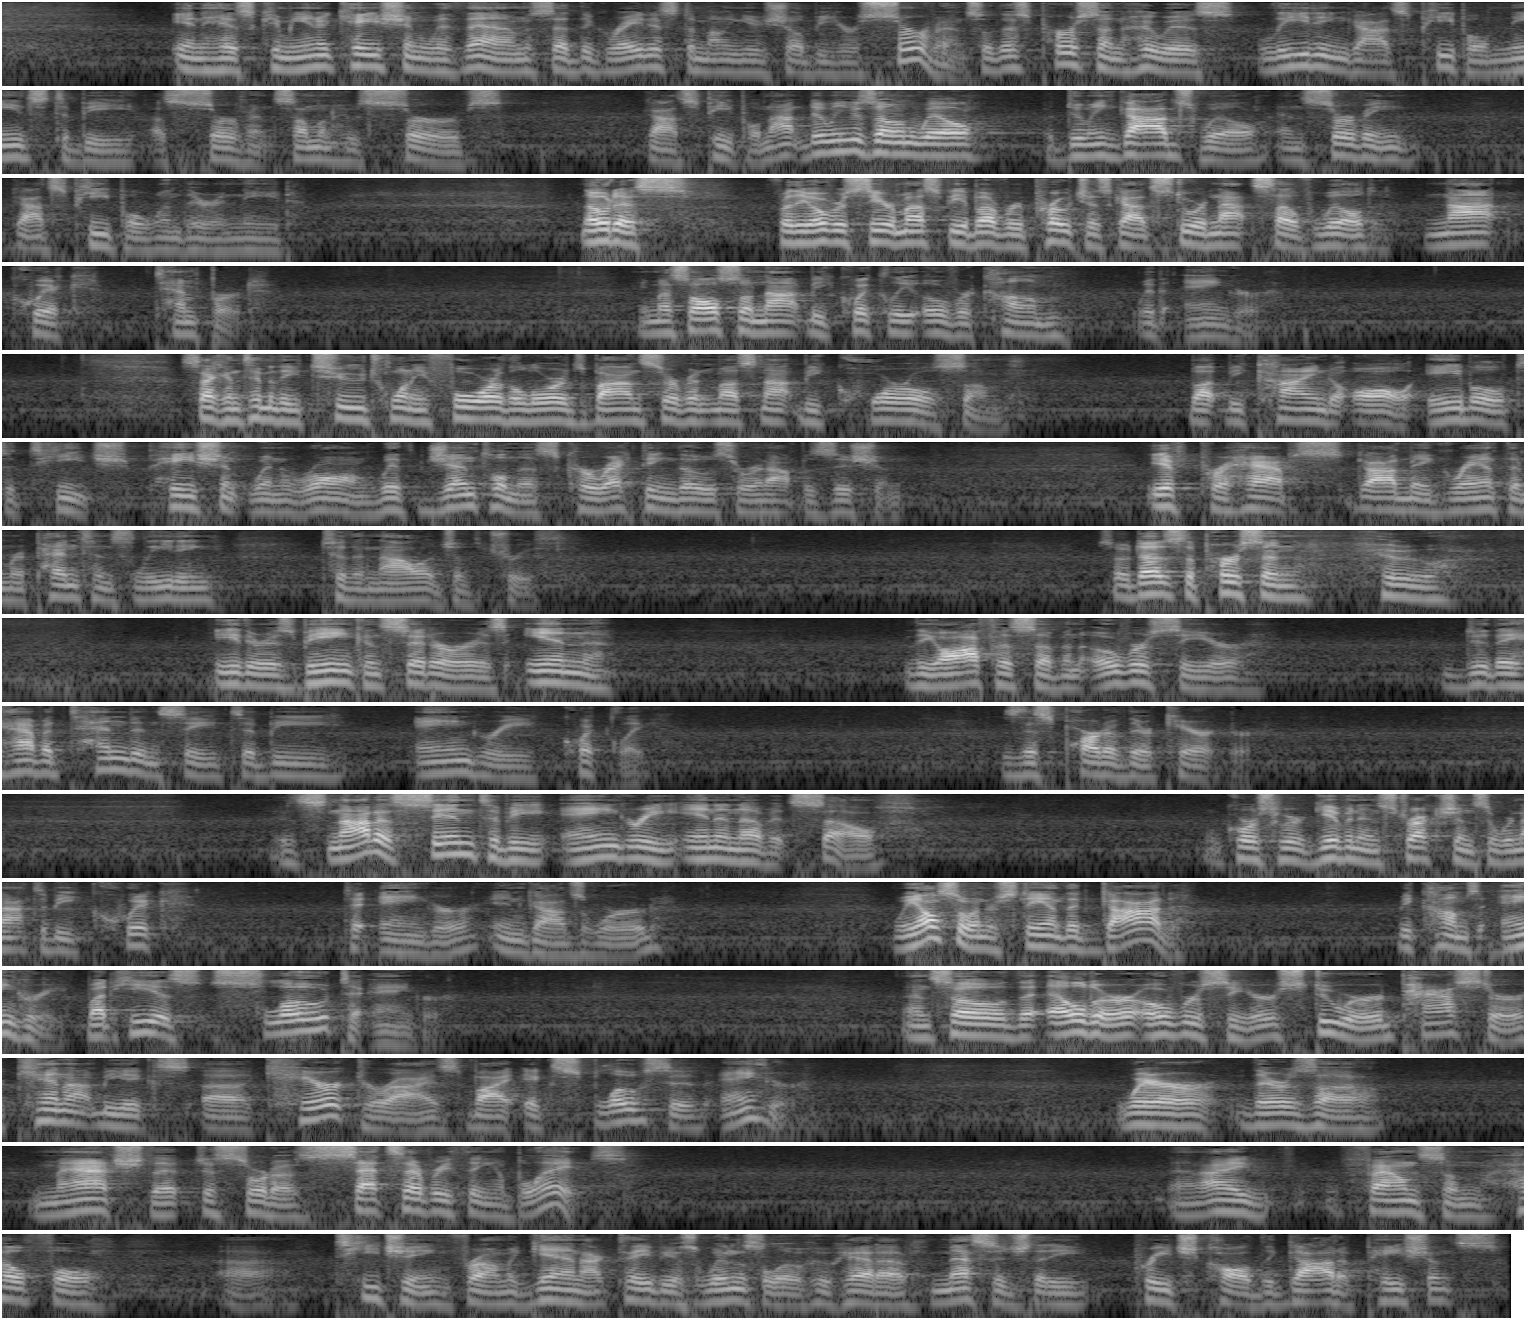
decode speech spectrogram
in his communication with them, said, The greatest among you shall be your servant. So, this person who is leading God's people needs to be a servant, someone who serves God's people. Not doing his own will, but doing God's will and serving God's people when they're in need. Notice for the overseer must be above reproach as God's steward, not self willed, not quick tempered. He must also not be quickly overcome with anger. 2 Timothy 2:24 The Lord's bondservant must not be quarrelsome but be kind to all able to teach patient when wrong with gentleness correcting those who are in opposition if perhaps God may grant them repentance leading to the knowledge of the truth so, does the person who either is being considered or is in the office of an overseer, do they have a tendency to be angry quickly? Is this part of their character? It's not a sin to be angry in and of itself. Of course, we're given instructions that we're not to be quick to anger in God's word. We also understand that God becomes angry, but he is slow to anger. And so the elder, overseer, steward, pastor cannot be ex- uh, characterized by explosive anger, where there's a match that just sort of sets everything ablaze. And I found some helpful uh, teaching from, again, Octavius Winslow, who had a message that he preached called The God of Patience.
